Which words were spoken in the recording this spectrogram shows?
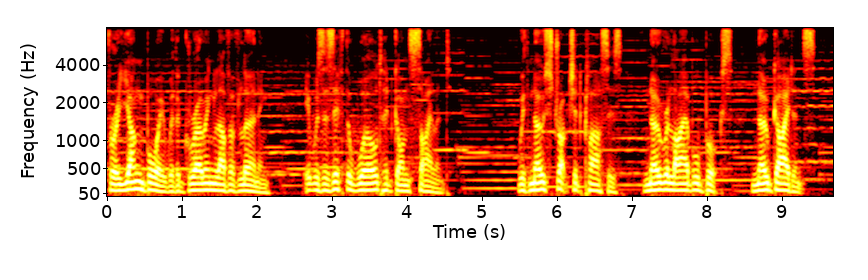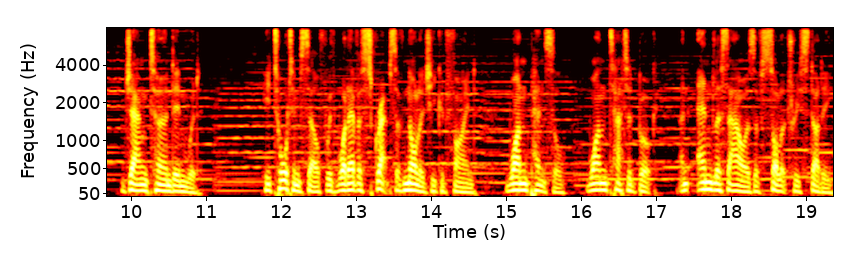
For a young boy with a growing love of learning, it was as if the world had gone silent. With no structured classes, no reliable books, no guidance, Zhang turned inward. He taught himself with whatever scraps of knowledge he could find, one pencil, one tattered book, and endless hours of solitary study.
